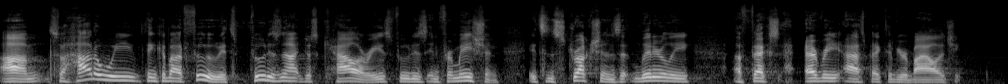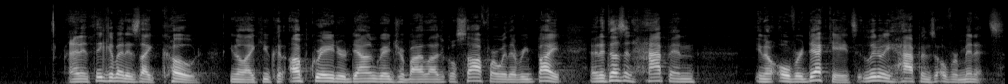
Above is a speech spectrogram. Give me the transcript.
Um, so how do we think about food? It's, food is not just calories. Food is information. It's instructions that literally affects every aspect of your biology. And think of it as like code. You know, like you can upgrade or downgrade your biological software with every bite. And it doesn't happen, you know, over decades. It literally happens over minutes.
